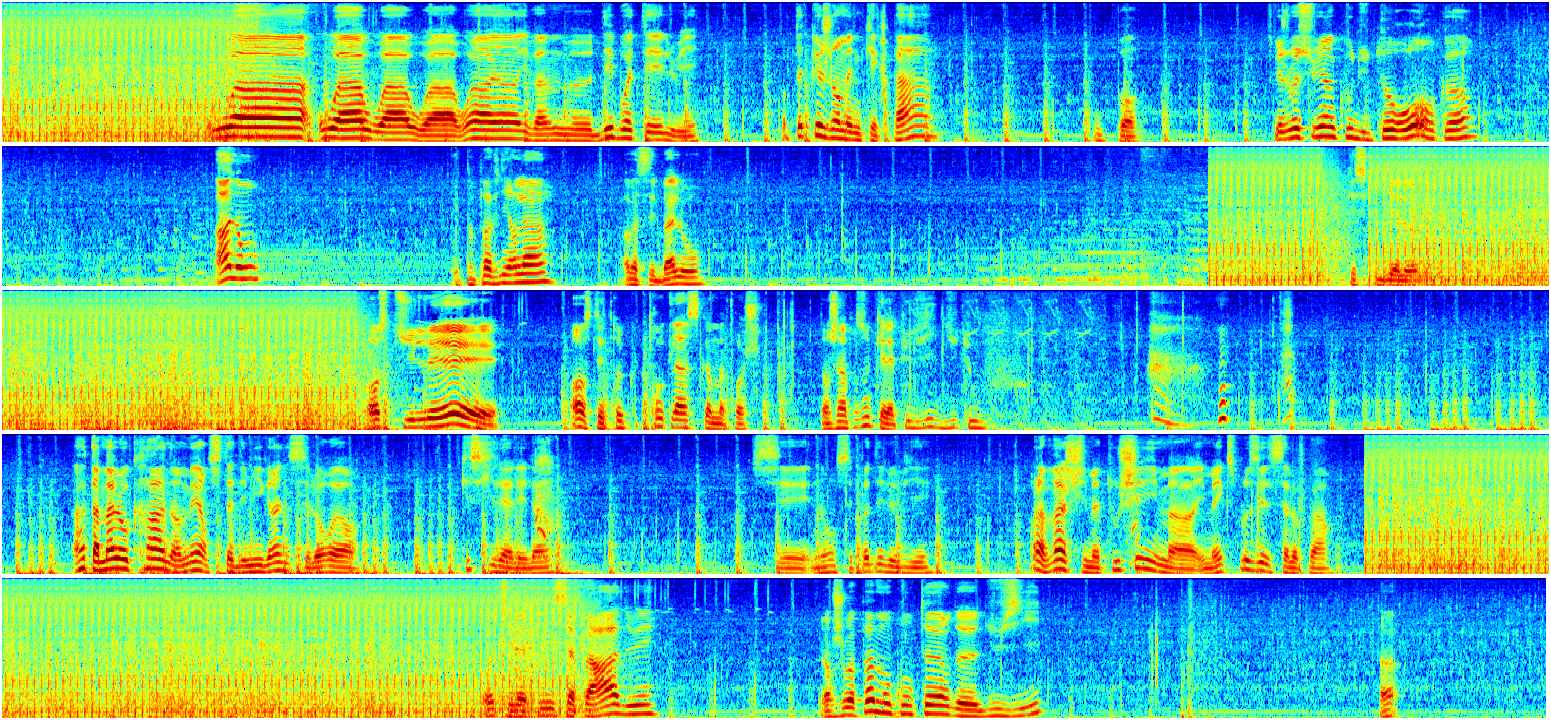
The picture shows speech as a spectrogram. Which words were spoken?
Ouah, ouah, ouah, ouah, ouah, il va me déboîter, lui. Peut-être que je l'emmène quelque part. Ou pas. Parce que je me souviens un coup du taureau encore. Ah non Il peut pas venir là Ah bah c'est ballot. Qu'est-ce qu'il y a là Oh stylé Oh c'était trop, trop classe comme approche. J'ai l'impression qu'elle a plus de vie du tout. Ah, t'as mal au crâne. Oh, merde, si t'as des migraines, c'est l'horreur. Qu'est-ce qu'il est allé là C'est... Non, c'est pas des leviers. Oh la vache, il m'a touché, il m'a il m'a explosé le salopard. Oh, il a fini sa parade, lui. Alors, je vois pas mon compteur d'Uzi. Ah.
